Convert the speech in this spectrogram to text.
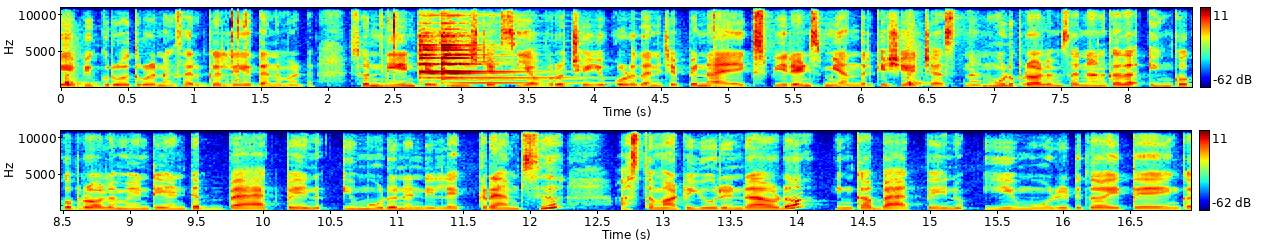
బేబీ గ్రోత్ కూడా నాకు సరిగ్గా లేదన్నమాట. సో నేను చేసిన మిస్టేక్స్ ఎవరు చేయకూడదని చెప్పి నా ఎక్స్పీరియన్స్ మీ అందరికీ షేర్ చేస్తున్నాను. మూడు ప్రాబ్లమ్స్ అన్నాను కదా ఇంకొక ప్రాబ్లం ఏంటి అంటే బ్యాక్ పెయిన్ ఈ మూడు నండి లెగ్ క్రాంప్స్ అస్తమాటు యూరిన్ రావడం ఇంకా బ్యాక్ పెయిన్ ఈ మూడిటితో అయితే ఇంకా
